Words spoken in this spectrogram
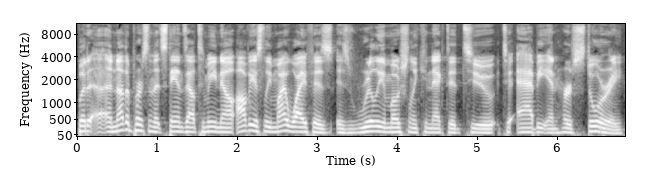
But another person that stands out to me now, obviously, my wife is is really emotionally connected to to Abby and her story.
